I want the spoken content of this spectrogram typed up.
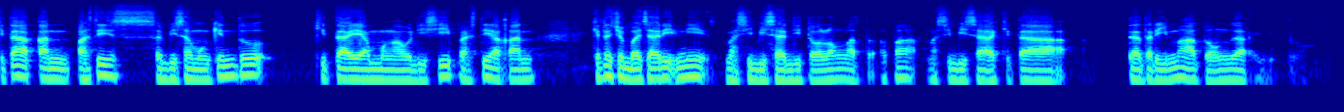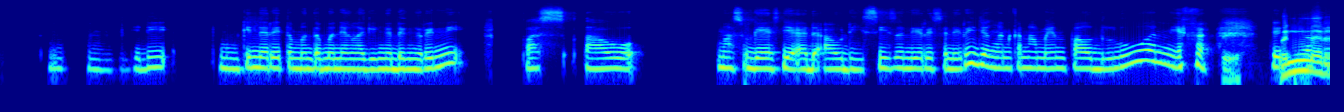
kita akan pasti sebisa mungkin tuh kita yang mengaudisi pasti akan kita coba cari ini masih bisa ditolong atau apa, masih bisa kita kita terima atau enggak gitu. Jadi mungkin dari teman-teman yang lagi ngedengerin nih, pas tahu masuk GSJ ada audisi sendiri-sendiri jangan kena mental duluan ya. Iya, Jadi bener.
